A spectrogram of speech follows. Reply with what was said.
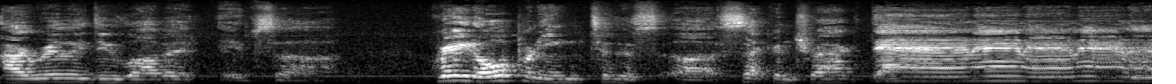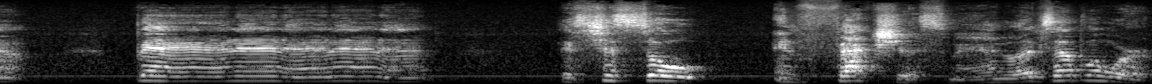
I really do love it. It's a great opening to this uh, second track. It's just so infectious, man. Led Zeppelin were,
